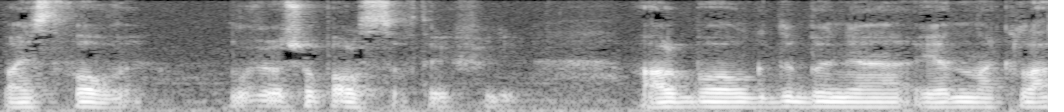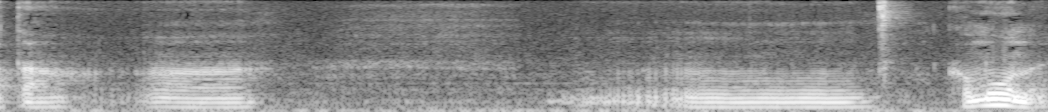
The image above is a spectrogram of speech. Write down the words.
państwowy, mówię już o Polsce w tej chwili, albo gdyby nie jednak lata e, mm, komuny,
